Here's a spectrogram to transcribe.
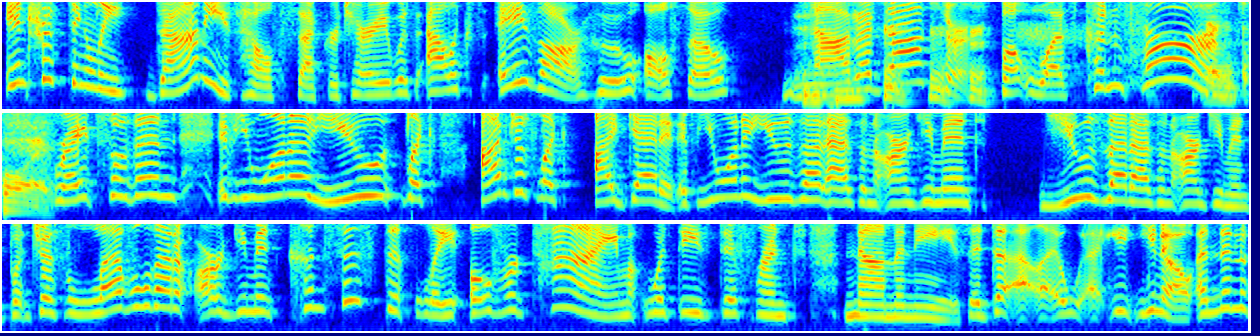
Interestingly, Donnie's health secretary was Alex Azar, who also not a doctor, but was confirmed. Of course. Right? So then if you want to use like I'm just like I get it. If you want to use that as an argument, use that as an argument, but just level that argument consistently over time with these different nominees. It, uh, you know, and then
